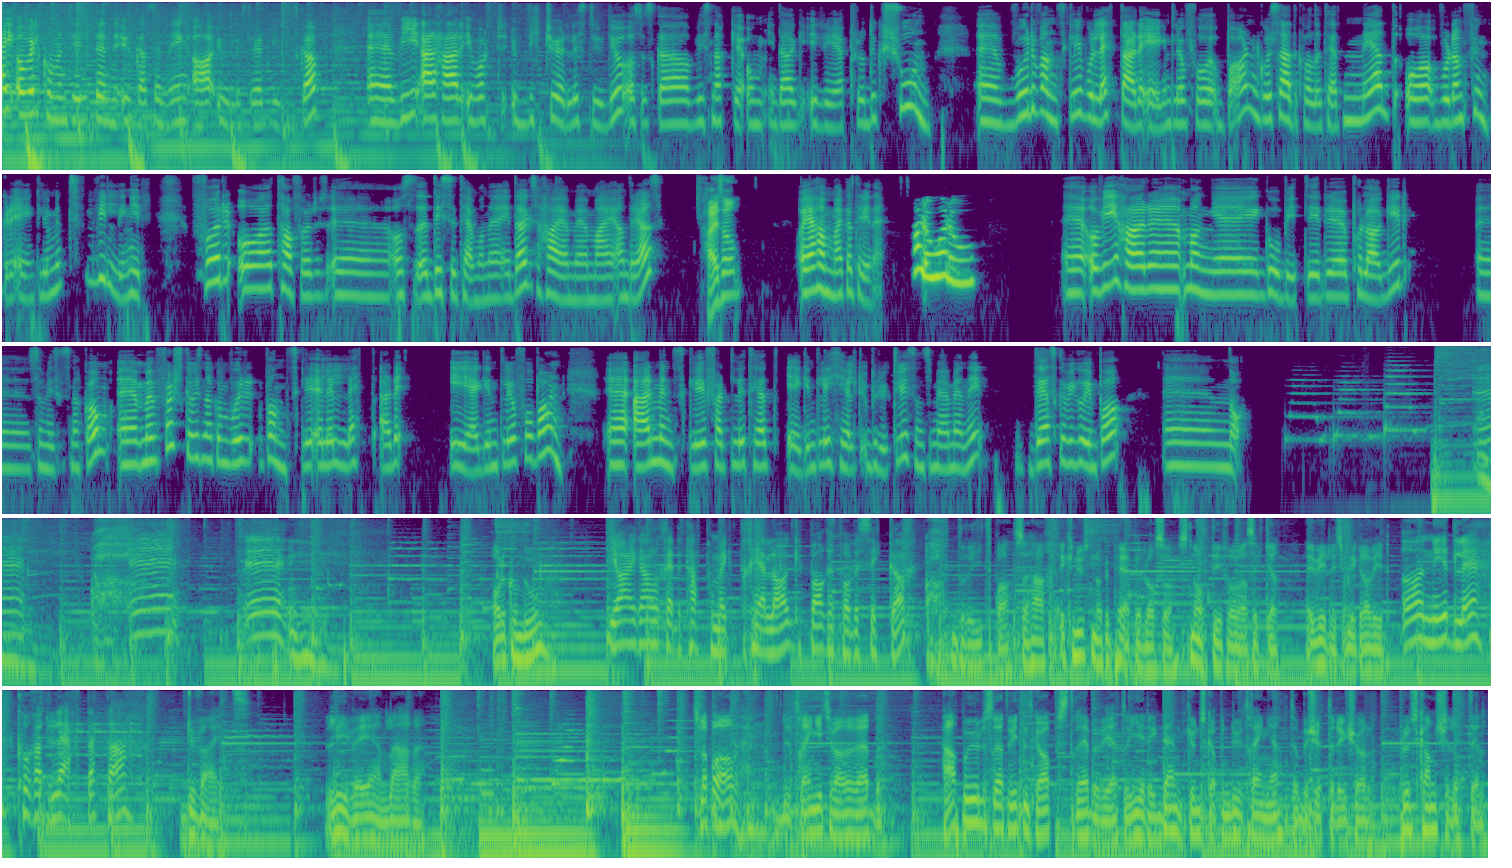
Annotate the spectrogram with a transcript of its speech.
Hei og velkommen til denne ukas sending av Uillustrert vitenskap. Eh, Vi er her i vårt virtuelle studio, og så skal vi snakke om i dag reproduksjon. Eh, Hvor vanskelig, hvor lett er det egentlig å få barn? Går sædkvaliteten ned? Og hvordan funker det egentlig med tvillinger? For å ta for eh, oss disse temaene i dag, så har jeg med meg Andreas. Hei sann! Og jeg har med meg Katrine. Hallo, hallo. Eh, og vi har mange godbiter på lager som vi skal snakke om. Eh, men først skal vi snakke om hvor vanskelig eller lett er det egentlig å få barn. Eh, er menneskelig fertilitet egentlig helt ubrukelig, sånn som jeg mener? Det skal vi gå inn på eh, nå. Har du kondom? Ja, jeg har allerede tatt på meg tre lag, bare for å være sikker. Åh, Dritbra. Se her, jeg knuste noen p-piller også. Snart de for å være sikker. Jeg vil ikke bli gravid. Å, nydelig. Hvor har du lært dette? Du veit. Livet er en lære. Slapp av. Du trenger ikke være redd. Her på Illustrert vitenskap streber vi etter å gi deg den kunnskapen du trenger til å beskytte deg sjøl, pluss kanskje litt til.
